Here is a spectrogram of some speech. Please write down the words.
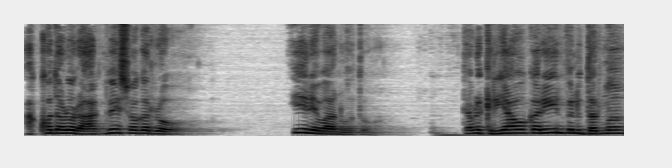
આખો દાડો રાગદ્વેષ વગર રહો. એ રહેવાનું હતું. તે આપણે ક્રિયાઓ કરીને પેલું ધર્મ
